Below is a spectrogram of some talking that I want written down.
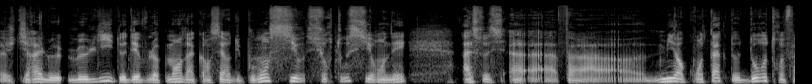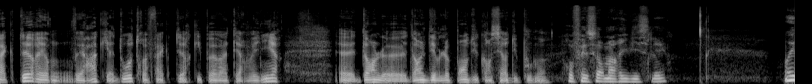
euh, je dirais, le, le, lit de développement d'un cancer du poumon, si, surtout si on est associé, enfin, mis en contact d'autres facteurs, et on verra qu'il y a d'autres facteurs qui peuvent intervenir euh, dans le, dans le développement du cancer du poumon. Professeur Marie Visley oui,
